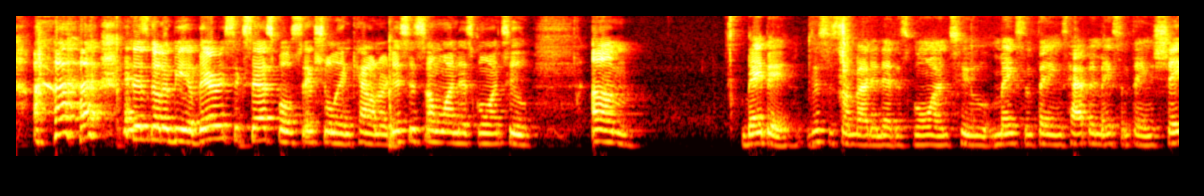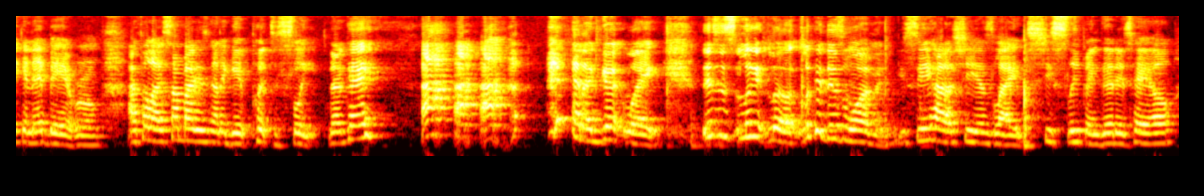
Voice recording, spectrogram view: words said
and it's going to be a very successful sexual encounter. This is someone that's going to, um, baby this is somebody that is going to make some things happen make some things shake in that bedroom i feel like somebody's gonna get put to sleep okay in a good way. This is look at look look at this woman. You see how she is like she's sleeping good as hell.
